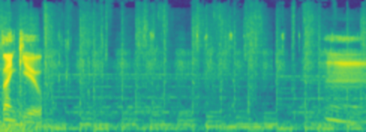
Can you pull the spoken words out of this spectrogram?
Thank you. Hmm.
